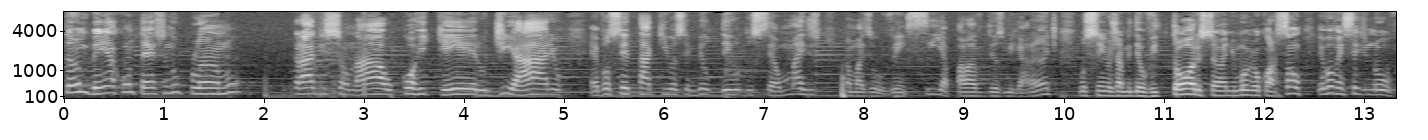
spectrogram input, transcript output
também acontece no plano tradicional, corriqueiro, diário. É você estar aqui, você, meu Deus do céu, mas não, mas eu venci, a palavra de Deus me garante, o Senhor já me deu vitória, o Senhor animou meu coração, eu vou vencer de novo.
